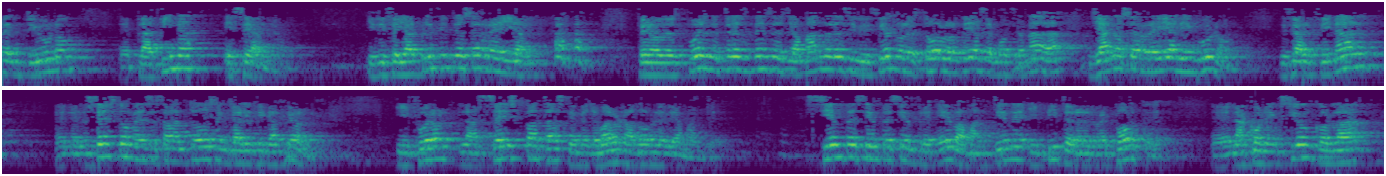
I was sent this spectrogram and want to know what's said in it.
21 eh, platina ese año. Y dice, y al principio se reían, pero después de tres meses llamándoles y diciéndoles todos los días emocionada, ya no se reía ninguno. Dice, al final, en el sexto mes estaban todos en calificación y fueron las seis patas que me llevaron a doble diamante. Siempre, siempre, siempre Eva mantiene y Peter el reporte, eh, la conexión con, la,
